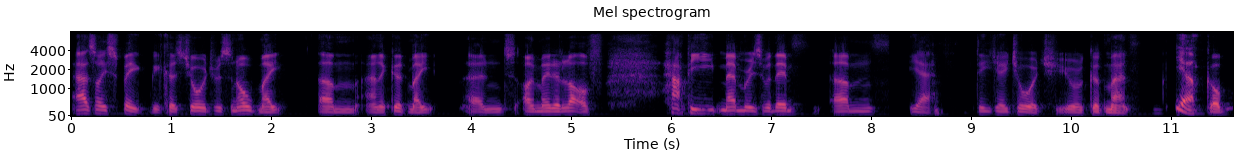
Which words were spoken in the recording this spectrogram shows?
as I speak because George was an old mate um, and a good mate, and I made a lot of happy memories with him. Um, yeah, DJ George, you're a good man. Yeah. God,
